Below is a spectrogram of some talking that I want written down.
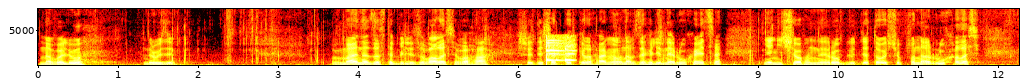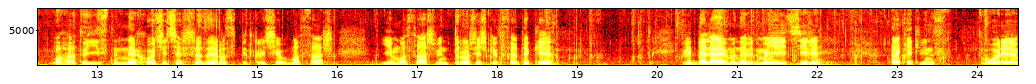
навалю. Друзі, в мене застабілізувалася вага 65 кг, вона взагалі не рухається. Я нічого не роблю для того, щоб вона рухалась. Багато їсти не хочеться. Ще зараз підключив масаж. І масаж він трошечки все-таки віддаляє мене від моєї цілі. так як він створює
